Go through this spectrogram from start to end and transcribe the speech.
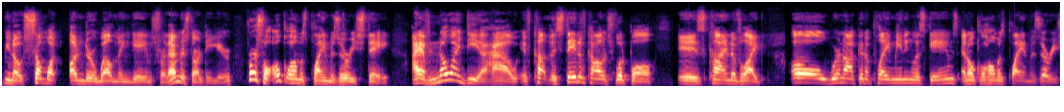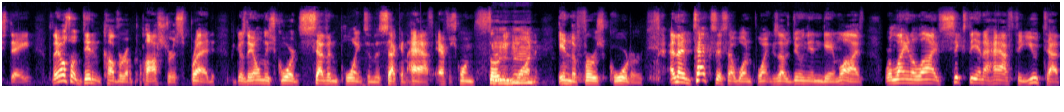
you know, somewhat underwhelming games for them to start the year. First of all, Oklahoma's playing Missouri State. I have no idea how, if co- the state of college football is kind of like, oh, we're not going to play meaningless games, and Oklahoma's playing Missouri State. But they also didn't cover a preposterous spread because they only scored seven points in the second half after scoring 31 mm-hmm in the first quarter. And then Texas at one point, because I was doing the in-game live, were laying alive 60 and a half to UTEP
